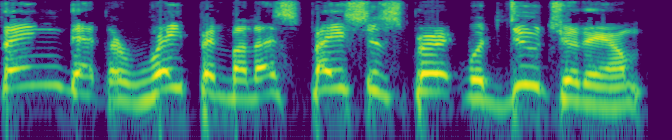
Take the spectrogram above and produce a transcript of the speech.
thing that the rape and molestation spirit would do to them,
